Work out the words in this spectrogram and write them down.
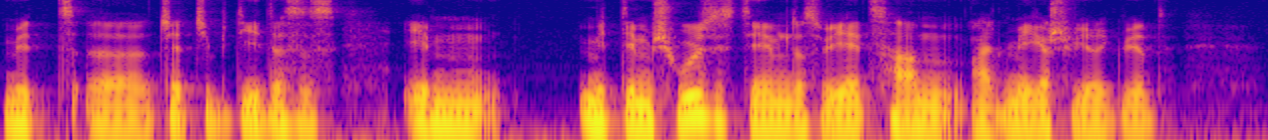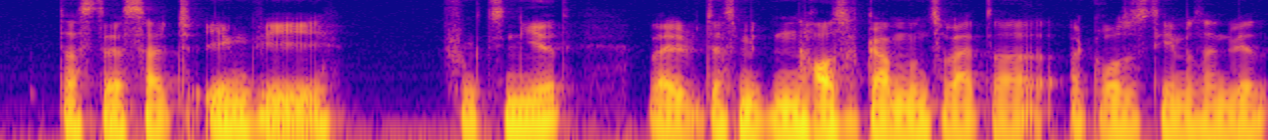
mit äh, ChatGPT, dass es eben mit dem Schulsystem, das wir jetzt haben, halt mega schwierig wird, dass das halt irgendwie funktioniert, weil das mit den Hausaufgaben und so weiter ein großes Thema sein wird.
